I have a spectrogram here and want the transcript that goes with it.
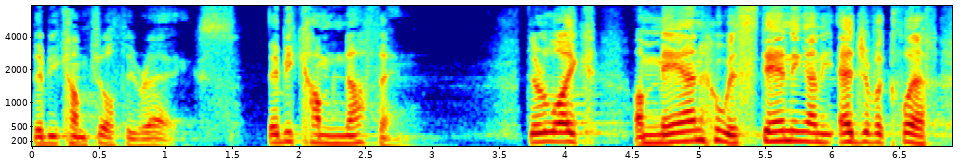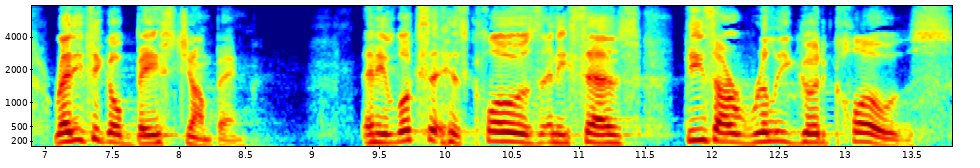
they become filthy rags. They become nothing. They're like a man who is standing on the edge of a cliff, ready to go base jumping. And he looks at his clothes and he says, These are really good clothes.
